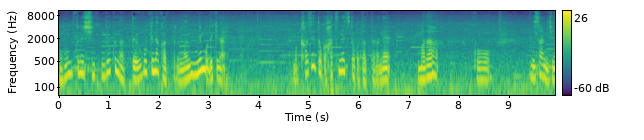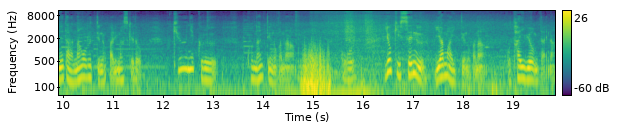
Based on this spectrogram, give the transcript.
もう本当にしんどくなって動けなかったら何にもできない、まあ、風邪とか発熱とかだったらねまだこう23日寝たら治るっていうのがありますけど急に来るこう何て言うのかな。こう予期せぬ病っていうのかな。こう大病みたいな。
